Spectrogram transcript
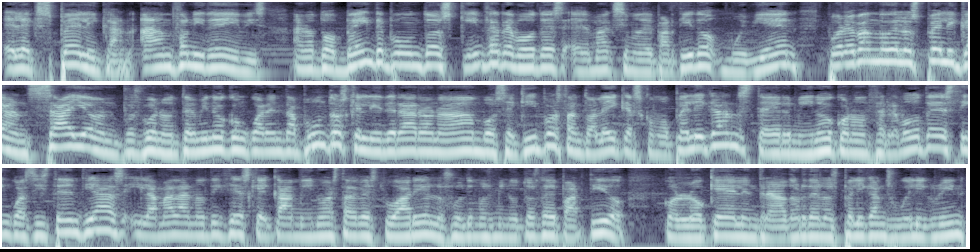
el ex Pelican Anthony Davis anotó 20 puntos, 15 rebotes, el máximo del partido, muy bien. Por el bando de los Pelicans, Zion, pues bueno, terminó con 40 puntos que lideraron a ambos equipos, tanto a Lakers como Pelicans, terminó con 11 rebotes, 5 asistencias y la mala noticia es que caminó hasta el vestuario en los últimos minutos del partido, con lo que el entrenador de los Pelicans, Willie Green,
